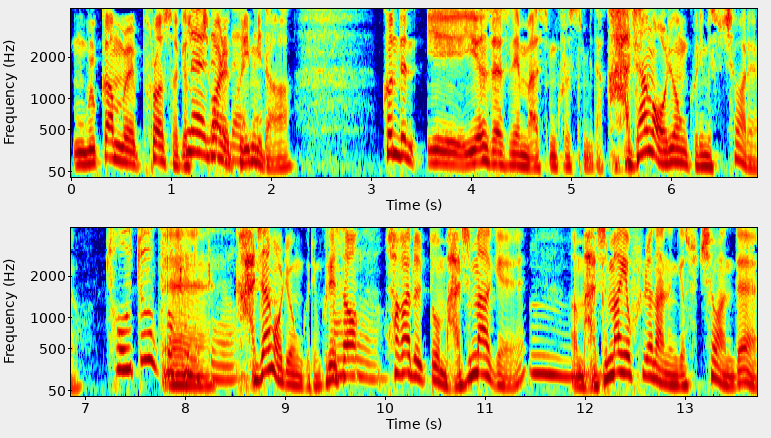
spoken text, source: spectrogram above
물감을 풀어서 이렇게 네, 수채화를 네, 네, 그립니다. 그런데 이 이현세 선생님 말씀 그렇습니다. 가장 어려운 그림이 수채화래요. 저도 그렇게 예, 느껴요. 가장 어려운 그림. 그래서 맞아요. 음. 화가들도 마지막에 어, 마지막에 훈련하는 게 수채화인데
